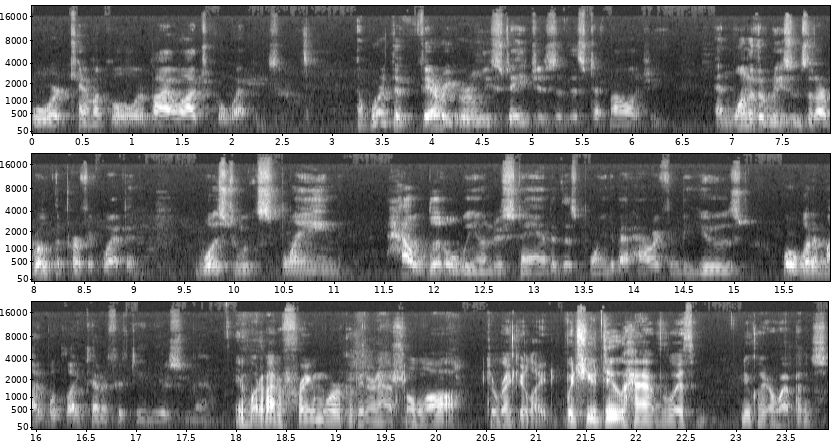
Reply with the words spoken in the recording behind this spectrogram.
or chemical or biological weapons. And we're at the very early stages of this technology. And one of the reasons that I wrote The Perfect Weapon was to explain how little we understand at this point about how it can be used or what it might look like 10 or 15 years from now. And what about a framework of international law to regulate, which you do have with nuclear weapons?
